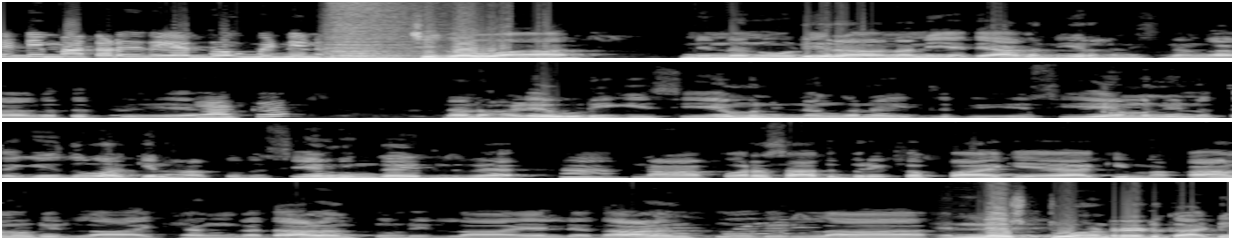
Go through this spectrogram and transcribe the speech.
ತಿಡ್ಡಿ ಮಾತಾಡೋದಿದ್ರೆ ಎದ್ದು ಹೋಗ್ಬಿಡ್ ನೀನು. ಚಿಗವ್ವ ನಿನ್ನ ನೋಡಿರ ನನ್ನ ಎದ್ಯಾಗ ನೀರ್ ಹನಿಸಿದಂಗ ಆಗತ್ತೆ ಯಾಕ? ನನ್ನ ಹಳೆ ಹುಡುಗಿ ಸೇಮ್ ನಿನ್ನಂಗನ ಇದ್ಲು ಬಿ ಸೇಮ್ ನಿನ್ನ ತೆಗೆದು ಆಕಿನ ಹಾಕುದು ಸೇಮ್ ಹಿಂಗ ಇದ್ಲು ಬಿ ನಾ ನಾಲ್ಕು ವರ್ಷ ಆದ್ ಬ್ರೇಕಪ್ ಆಗಿ ಆಕಿ ಮಕ ನೋಡಿಲ್ಲ ಆಕಿ ಹೆಂಗ ಅದಾಳ ಅಂತ ನೋಡಿಲ್ಲ ಎಲ್ಲಿ ಅದಾಳಂತ ನೋಡಿಲ್ಲ. ಎನ್ ಎಸ್ ಟೂ ಹಂಡ್ರೆಡ್ ಗಾಡಿ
